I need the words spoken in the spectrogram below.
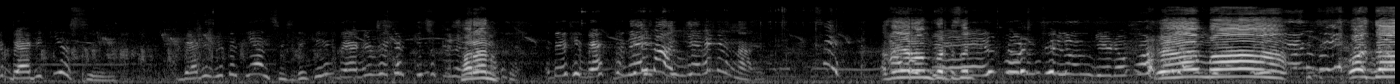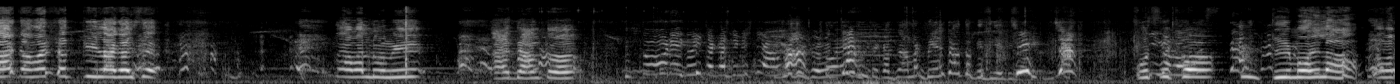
এই ব্যাগে কি আছে? ব্যাগের ভিতর কি আনছিস দেখি? ব্যাগের ভিতর কিছু কিনে নিয়ে দেখি ব্যাগটা নেই দেখি। না কেনে নে না। আচ্ছা এরকম করতেছেন। পড়ছে লুঙ্গির ওপর। এ মা! ওই দেখ আমার সাথে কি লাগাইছে। আমার লুঙ্গি। আই দাম তো। তোর এই দুই টাকার জিনিস নিয়ে আমার কি আমার বেলটাও তোকে দিয়ে যা। উচিত মহিলা? আমার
